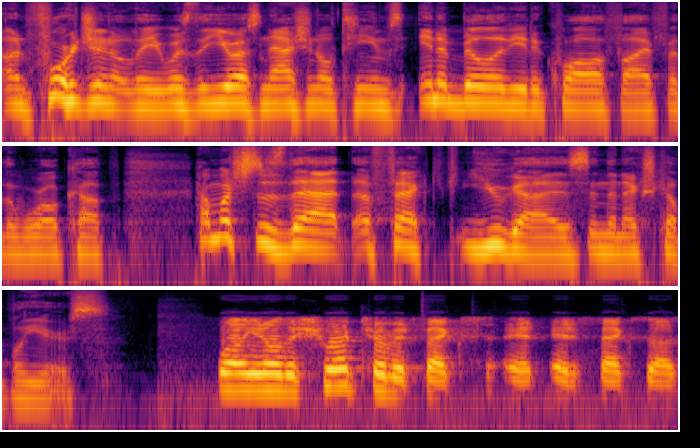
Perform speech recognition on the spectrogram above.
unfortunately, was the U.S. national team's inability to qualify for the World Cup. How much does that affect you guys in the next couple years? Well, you know, the short term affects it, it affects us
